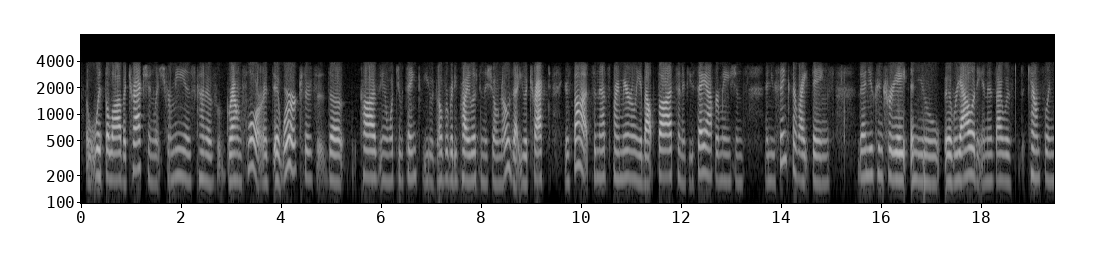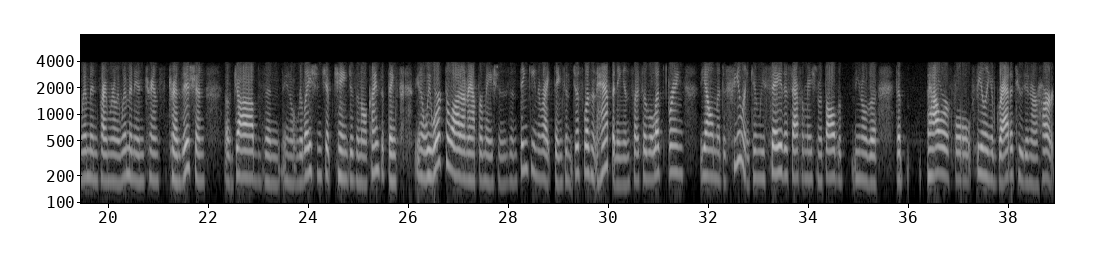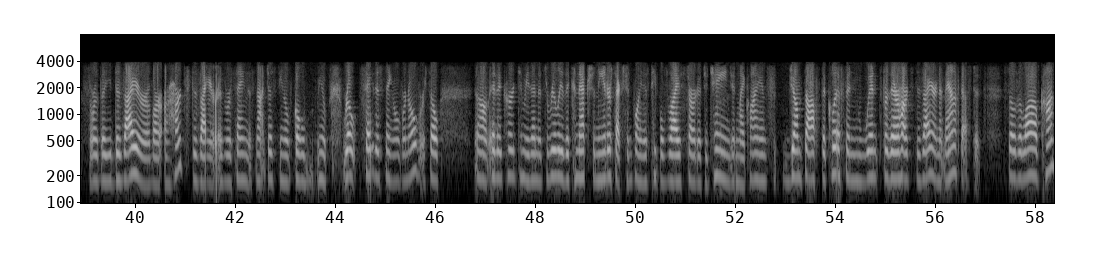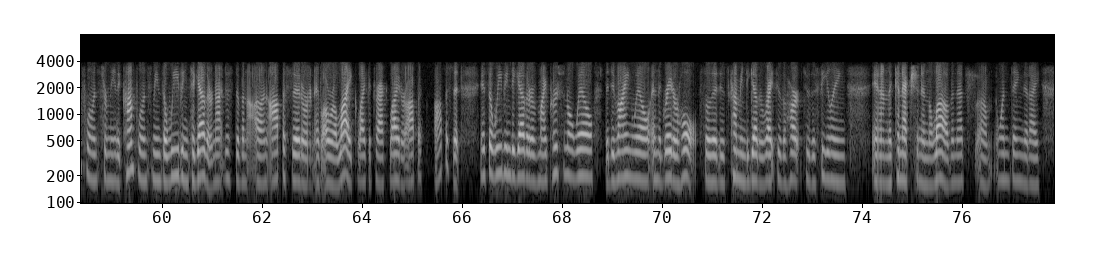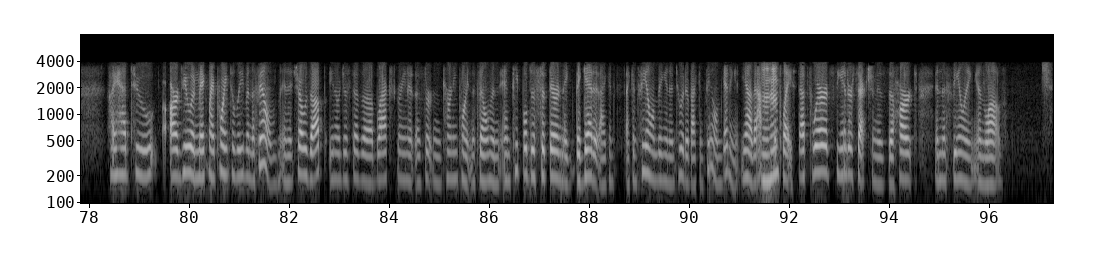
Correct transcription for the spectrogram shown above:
with the law of attraction, which for me is kind of ground floor. It, it works. There's the cause, you know, what you think. You everybody probably listening to the show knows that you attract your thoughts, and that's primarily about thoughts. And if you say affirmations and you think the right things, then you can create a new uh, reality. And as I was counseling women, primarily women in trans transition, of jobs and you know relationship changes and all kinds of things. You know we worked a lot on affirmations and thinking the right things and it just wasn't happening. And so i said well let's bring the element of feeling. Can we say this affirmation with all the you know the the powerful feeling of gratitude in our hearts or the desire of our, our heart's desire as we're saying this not just you know go you know rote say this thing over and over? So um, it occurred to me then it's really the connection, the intersection point as people's lives started to change and my clients jumped off the cliff and went for their heart's desire and it manifested. So the law of confluence for me, the confluence means a weaving together, not just of an, an opposite or or a like, like attract like or op- opposite. It's a weaving together of my personal will, the divine will, and the greater whole, so that it's coming together right through the heart, through the feeling, and the connection and the love. And that's um one thing that i i had to argue and make my point to leave in the film. And it shows up you know just as a black screen at a certain turning point in the film. And and people just sit there and they they get it. I can i can feel them being an intuitive. I can feel them getting it. Yeah that's mm-hmm. the place. That's where it's the intersection is the heart and the feeling and love.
